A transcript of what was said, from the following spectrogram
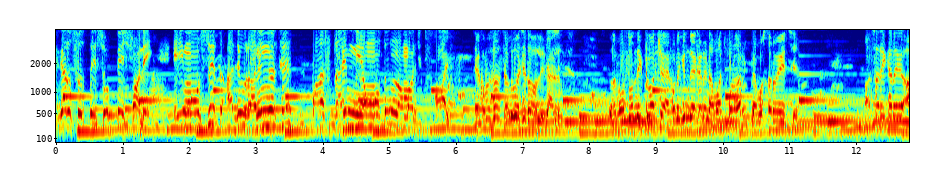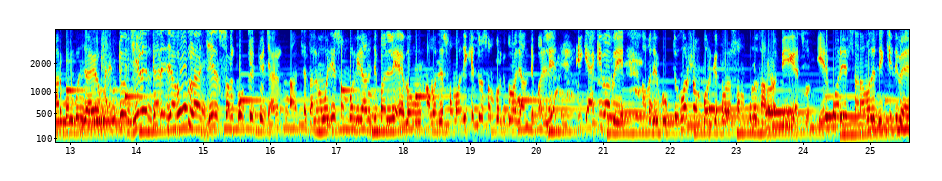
এগারোশো তেষট্টি সনে। এই মসজিদ আজও রানিং আছে পাঁচ টাইম নিয়ম মতো নামাজ হয়। এখনও স্যার চালু আছে তাহলে? চালু। তাহলে বর্তমান দেখতে পাচ্ছ এখনও কিন্তু এখানে নামাজ পড়ার ব্যবস্থা রয়েছে। আর স্যার এখানে আর কোন কোন আর একটু ঝিলের ধারে যাব আমরা ঝিল সম্পর্কে একটু জানব। আচ্ছা তাহলে মসজিদ সম্পর্কে জানতে পারলে এবং আমাদের সমাধি ক্ষেত্র সম্পর্কে তোমরা জানতে পারলে ঠিক একইভাবে আমাদের গুপ্তঘর সম্পর্কে তোমরা সম্পূর্ণ ধারণা পেয়ে গেছো। এরপরে স্যার আমাদের দেখিয়ে দিবেন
